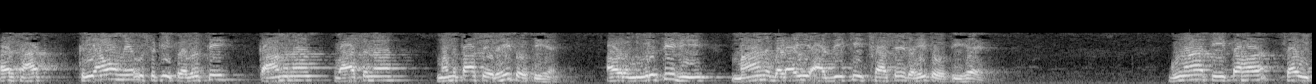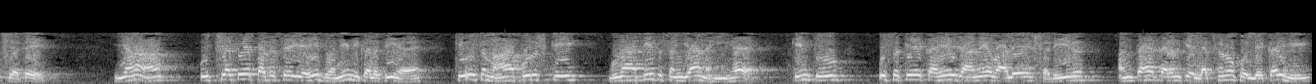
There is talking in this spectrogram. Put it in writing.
अर्थात क्रियाओं में उसकी प्रवृत्ति कामना, वासना, ममता से रहित होती है और निवृत्ति भी मान, बड़ाई आदि की इच्छा से रहित होती है। गुणातीत स उच्यते। यहाँ उच्चते पद से यही ध्वनि निकलती है कि उस महापुरुष की गुणातीत संज्ञा नहीं है, किंतु उसके कहे जाने वाले शरीर अंतकरण के लक्षणों को लेकर ही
